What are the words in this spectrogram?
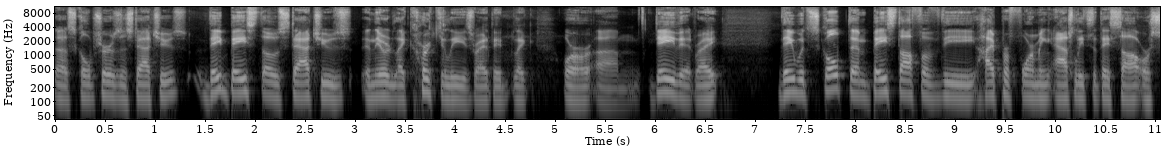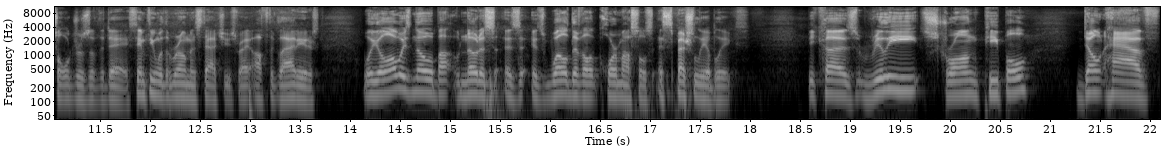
uh, sculptures and statues. They based those statues, and they were like Hercules, right? They like or um, David, right? They would sculpt them based off of the high performing athletes that they saw or soldiers of the day. Same thing with the Roman statues, right? Off the gladiators. Well, you'll always know about notice as, as well developed core muscles, especially obliques, because really strong people don't have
